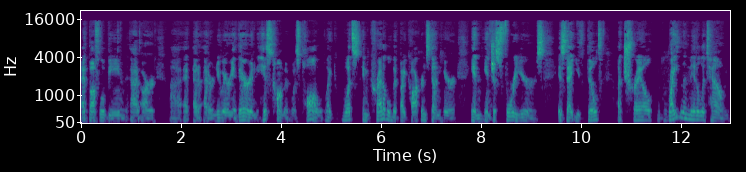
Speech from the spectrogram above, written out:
at Buffalo Bean at our uh, at, at our new area there, and his comment was, "Paul, like what's incredible that Bike Cochrane's done here in in just four years is that you've built a trail right in the middle of town."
